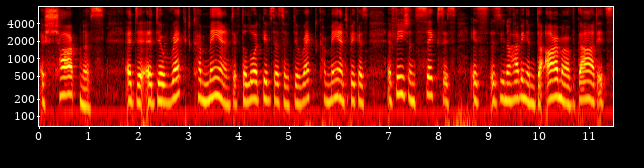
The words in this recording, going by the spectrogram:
a sharpness a, di a direct command if the Lord gives us a direct command because Ephesians 6 is is is you know having in the armor of God it's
